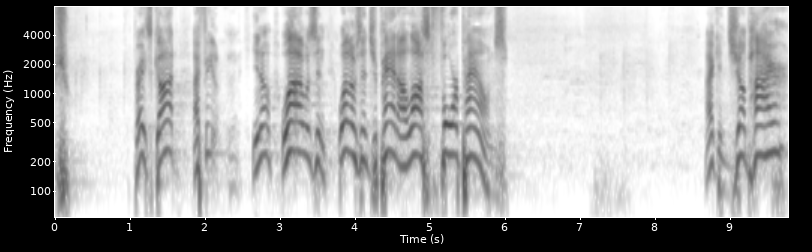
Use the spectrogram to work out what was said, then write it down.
Whew. Praise God. I feel you know, while I was in while I was in Japan, I lost four pounds. I can jump higher.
